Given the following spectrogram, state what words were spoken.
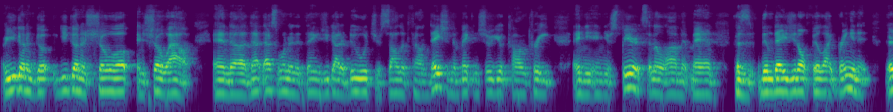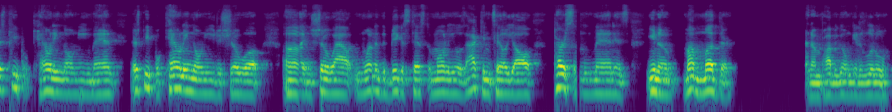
or you're going to go you're going to show up and show out. And uh, that that's one of the things you got to do with your solid foundation and making sure you're concrete and, you, and your spirits in alignment man. Because them days you don't feel like bringing it there's people counting on you man. There's people counting on you to show up uh, and show out. And one of the biggest testimonials i can tell y'all personally man is you know my mother and I'm probably gonna get a little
